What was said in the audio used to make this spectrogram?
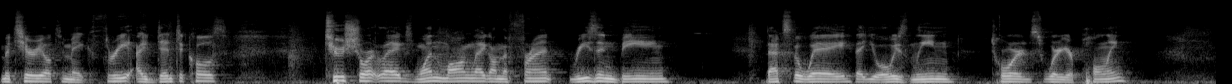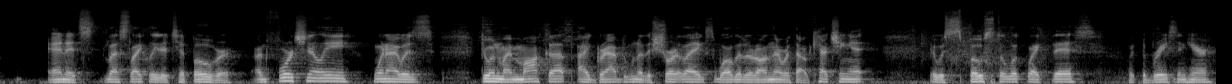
material to make three identicals, two short legs, one long leg on the front. Reason being, that's the way that you always lean towards where you're pulling and it's less likely to tip over. Unfortunately, when I was doing my mock-up, I grabbed one of the short legs, welded it on there without catching it, it was supposed to look like this with the brace in here.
